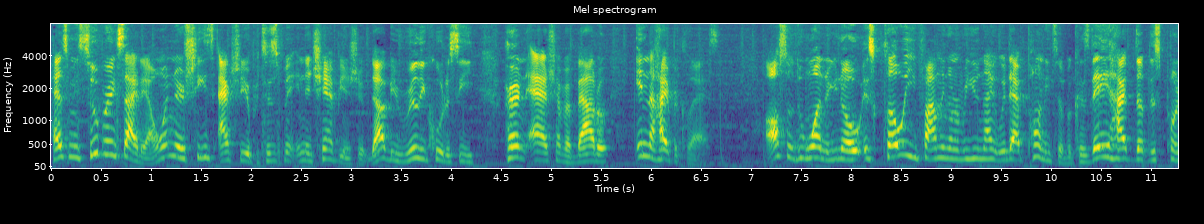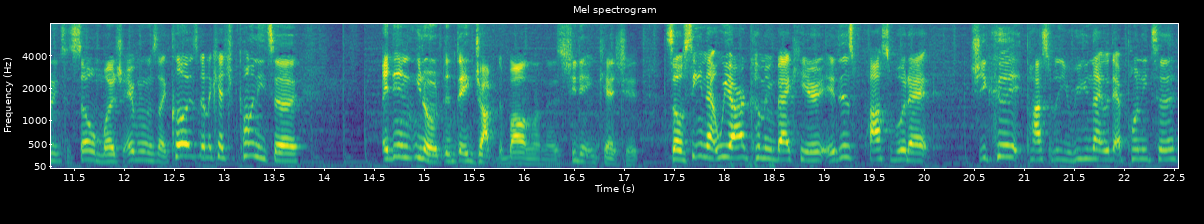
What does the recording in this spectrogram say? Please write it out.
has me super excited. I wonder if she's actually a participant in the championship. That would be really cool to see her and Ash have a battle in the hyper class. Also, do wonder, you know, is Chloe finally going to reunite with that Ponyta? Because they hyped up this Ponyta so much. Everyone's like, Chloe's going to catch a Ponyta. And then, you know, they dropped the ball on us. She didn't catch it. So, seeing that we are coming back here, it is possible that she could possibly reunite with that Ponyta.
